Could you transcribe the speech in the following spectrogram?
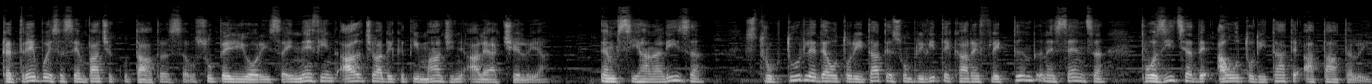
că trebuie să se împace cu tatăl său, superiorii săi, nefiind altceva decât imagini ale aceluia. În psihanaliză, structurile de autoritate sunt privite ca reflectând în esență poziția de autoritate a tatălui,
